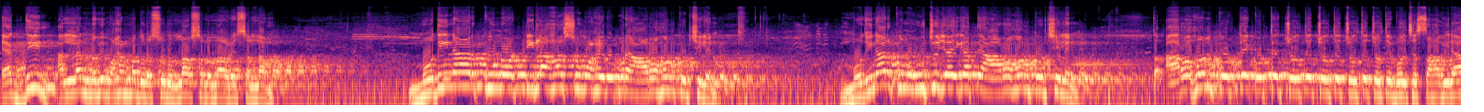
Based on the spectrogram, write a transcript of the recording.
একদিন আল্লাহ নবী মোহাম্মদ রসুল্লাহ সাল্লাম মদিনার কোন টিলাহা সমূহের উপরে আরোহণ করছিলেন। মদিনার কোন উঁচু জায়গাতে আরোহণ করছিলেন। তো আরোহণ করতে করতে, চলতে চলতে চলতে চলতে বলছে, সাহাবিরা,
